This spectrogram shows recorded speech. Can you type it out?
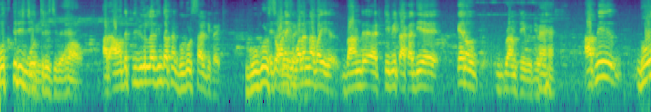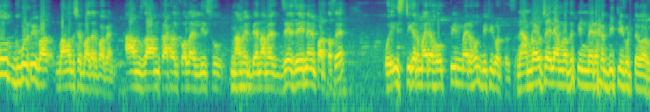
বত্রিশ বত্রিশ জিবি আর আমাদের টিভি কিন্তু আপনার গুগল সার্টিফাইড গুগল অনেকে বলেন না ভাই ব্র্যান্ড টিভি টাকা দিয়ে কেন ব্র্যান্ড টিভি হ্যাঁ, হ্যাঁ। আপনি বহুত গুগল টিভি বাংলাদেশের বাজার পাবেন। আম জাম কাঁঠাল কলাই লিচু নামে বেনামে যে যেই নামে পারতাছে ওই স্টিকার মাইরা হোক পিন মাইরা হোক বিক্রি করতেছে। না আমরাও চাইলে আমরা পিন মাইরা বিক্রি করতে পারব।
